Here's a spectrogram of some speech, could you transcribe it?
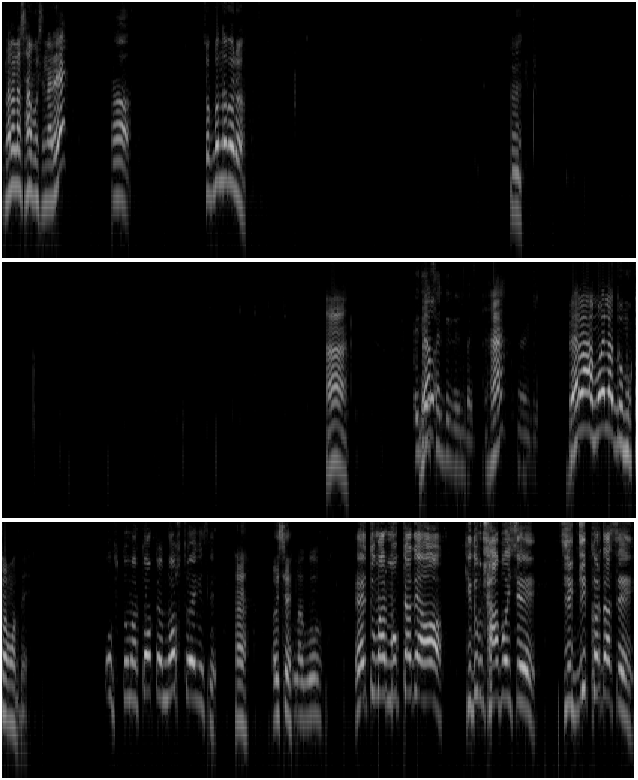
মেলাটা সাপ হইছে না রে? হ্যাঁ চোখ বন্ধ করো। হুম। হ্যাঁ। এই যে মেলা- সাইডে দেন ভাই। হ্যাঁ? বেড়া ময়লা দু মুখটার মধ্যে। উফ তোমার ত্বকটা নষ্ট হয়ে গেছে। হ্যাঁ লাগো। এই তোমার মুখটা দেহ কিদুম সাপ হইছে। ঝিকঝিক করতাছে।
